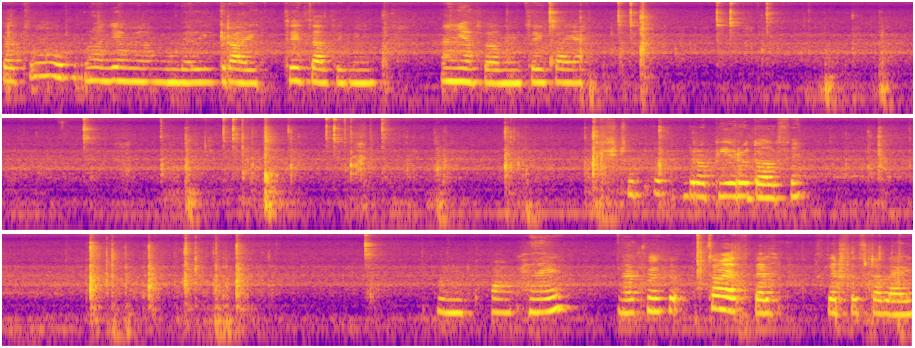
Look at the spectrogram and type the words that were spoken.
petu, będziemy mówili, grali. Ty za tymi, a nie co on mi Mm, Okej. Okay. Co jest pierwszy w tabeli?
